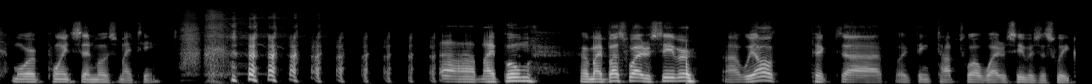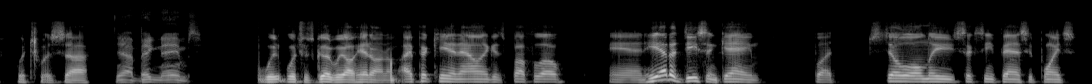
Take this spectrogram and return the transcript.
more points than most of my team. uh, my boom or my bus wide receiver. Uh, we all picked, uh, I think, top twelve wide receivers this week, which was uh, yeah, big names. We, which was good. We all hit on them. I picked Keenan Allen against Buffalo, and he had a decent game, but still only 16 fantasy points,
